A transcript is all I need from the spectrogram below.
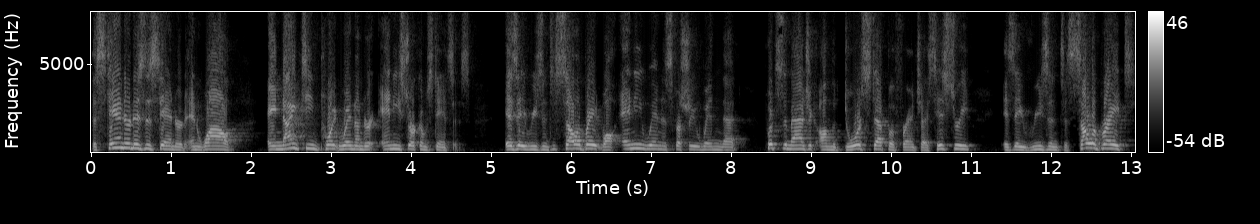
the standard is the standard. And while a 19 point win under any circumstances is a reason to celebrate, while any win, especially a win that puts the Magic on the doorstep of franchise history, is a reason to celebrate.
